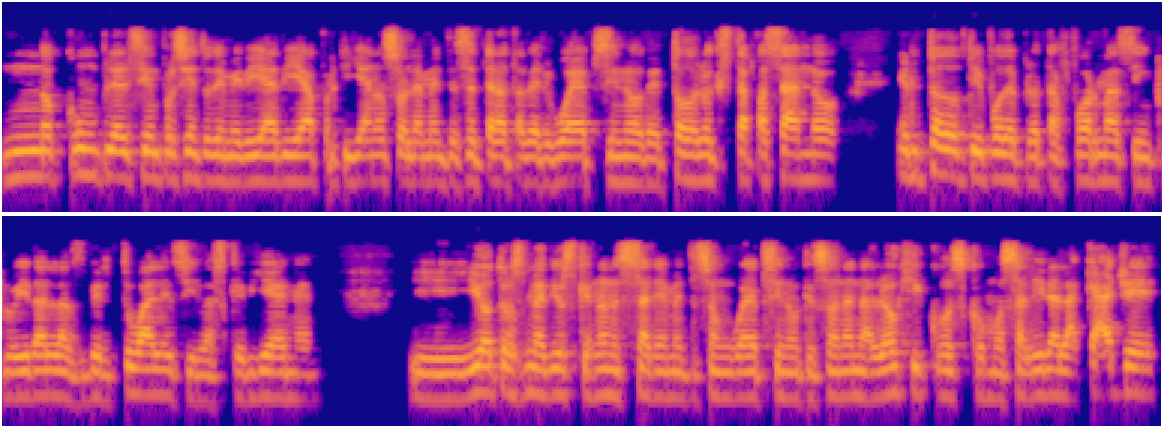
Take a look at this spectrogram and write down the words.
no cumple el 100% de mi día a día porque ya no solamente se trata del web, sino de todo lo que está pasando en todo tipo de plataformas, incluidas las virtuales y las que vienen y, otros medios que no necesariamente son web, sino que son analógicos, como salir a la calle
